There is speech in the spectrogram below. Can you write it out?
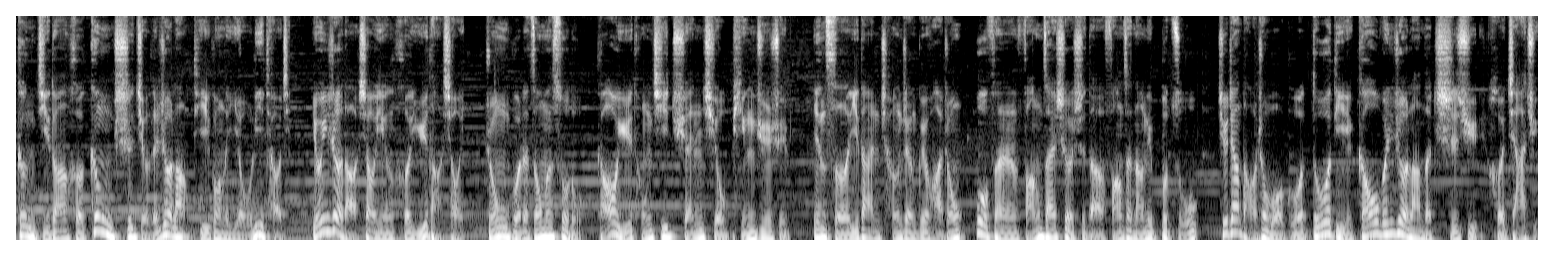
更极端和更持久的热浪提供了有利条件。由于热岛效应和雨岛效应，中国的增温速度高于同期全球平均水平。因此，一旦城镇规划中部分防灾设施的防灾能力不足，就将导致我国多地高温热浪的持续和加剧，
